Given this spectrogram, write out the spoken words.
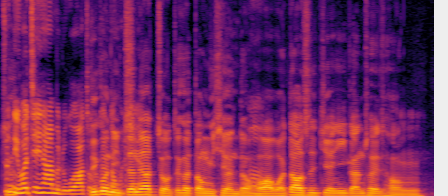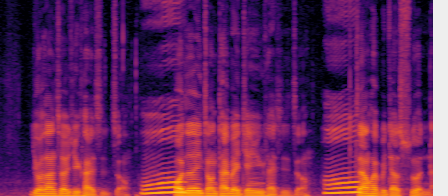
就你会建议他们，如果要走，如果你真的要走这个动线的话，嗯、我倒是建议干脆从游山社区开始走，哦，或者你从台北监狱开始走，哦，这样会比较顺呐。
